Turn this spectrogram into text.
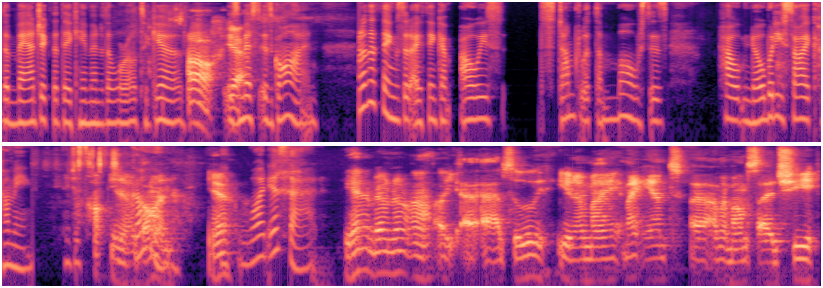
the magic that they came into the world to give, oh yeah, is missed, is gone. One of the things that I think I'm always stumped with the most is how nobody saw it coming. They just oh, you know, gone. Yeah. Like, what is that? Yeah, no, no, uh, absolutely. You know, my my aunt uh, on my mom's side, she,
